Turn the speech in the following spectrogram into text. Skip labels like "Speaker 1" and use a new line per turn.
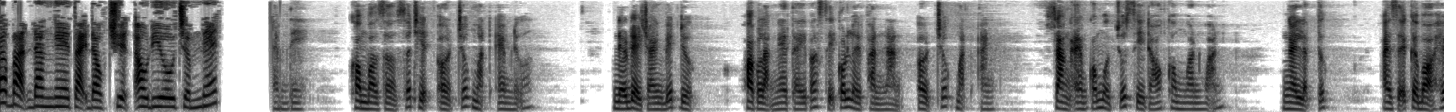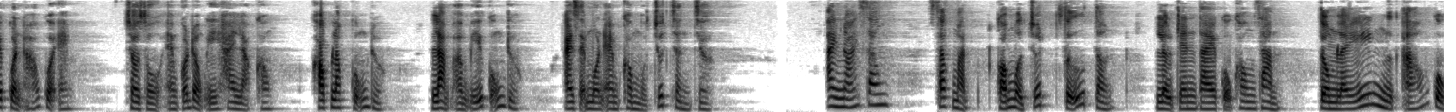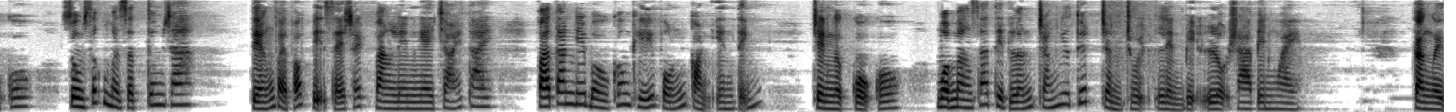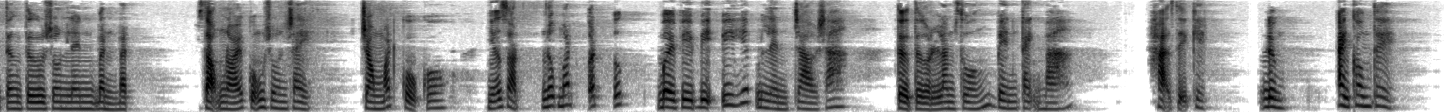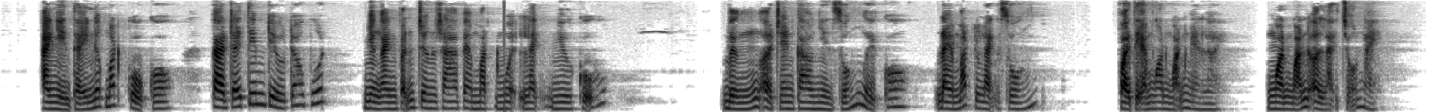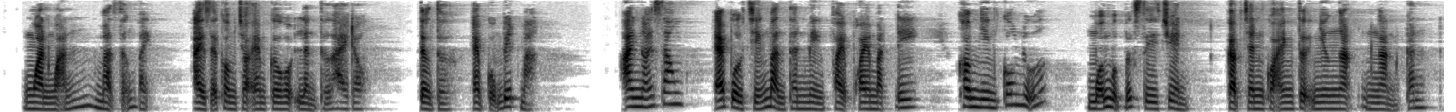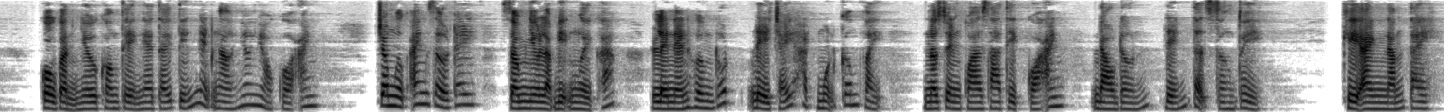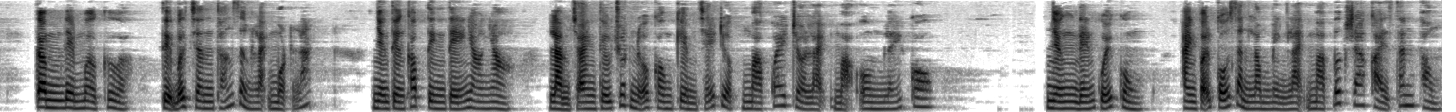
Các bạn đang nghe tại đọc chuyện audio.net
Em đi, không bao giờ xuất hiện ở trước mặt em nữa. Nếu để cho anh biết được, hoặc là nghe thấy bác sĩ có lời phàn nàn ở trước mặt anh, rằng em có một chút gì đó không ngoan ngoãn, ngay lập tức, anh sẽ cởi bỏ hết quần áo của em. Cho dù em có đồng ý hay là không, khóc lóc cũng được, làm ầm ý cũng được, anh sẽ muốn em không một chút chần chừ. Anh nói xong, sắc mặt có một chút dữ tợn, lực trên tay cũng không giảm, tôm lấy ngực áo của cô, dùng sức mà giật tung ra. Tiếng vải vóc bị xé rách vang lên nghe chói tai, và tan đi bầu không khí vốn còn yên tĩnh. Trên ngực của cô, một màng da thịt lớn trắng như tuyết trần trụi liền bị lộ ra bên ngoài. Cả người tương tư rôn lên bần bật, giọng nói cũng rôn rẩy. Trong mắt của cô, những giọt nước mắt ớt ức bởi vì bị uy hiếp liền trào ra, từ từ lăn xuống bên cạnh má. Hạ dĩ kiệt, đừng, anh không thể. Anh nhìn thấy nước mắt của cô, cả trái tim đều đau buốt, nhưng anh vẫn trưng ra vẻ mặt nguội lạnh như cũ. Đứng ở trên cao nhìn xuống người cô, đai mắt lạnh xuống. Vậy thì em ngoan ngoãn nghe lời, ngoan ngoãn ở lại chỗ này. Ngoan ngoãn mà dưỡng bệnh, anh sẽ không cho em cơ hội lần thứ hai đâu. Tương tự, em cũng biết mà. Anh nói xong, ép buộc chính bản thân mình phải quay mặt đi, không nhìn cô nữa. Mỗi một bước di chuyển, cặp chân của anh tự như ngặn ngàn cân. Cô gần như không thể nghe thấy tiếng nghẹn ngào nho nhỏ của anh. Trong ngực anh giờ đây, giống như là bị người khác lấy nén hương đốt để cháy hạt muộn cơm vậy. Nó xuyên qua da thịt của anh, đau đớn đến tận xương tủy. Khi anh nắm tay, cầm để mở cửa, thì bước chân thoáng dừng lại một lát. Những tiếng khóc tinh tế nhỏ nhỏ, làm cho anh thiếu chút nữa không kiềm chế được mà quay trở lại mà ôm lấy cô. Nhưng đến cuối cùng, anh vẫn cố dằn lòng mình lại mà bước ra khỏi căn phòng.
